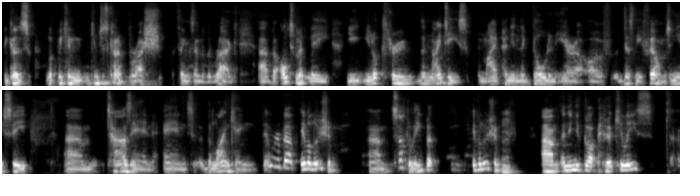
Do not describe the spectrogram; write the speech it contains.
Because look, we can we can just kind of brush things under the rug, uh, but ultimately, you you look through the '90s, in my opinion, the golden era of Disney films, and you see um, Tarzan and The Lion King. They were about evolution, um, subtly, but evolution. Mm. Um, and then you've got Hercules. Uh,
